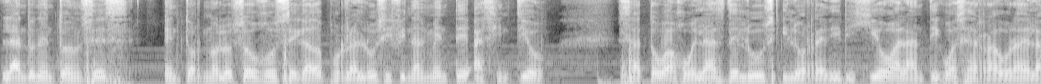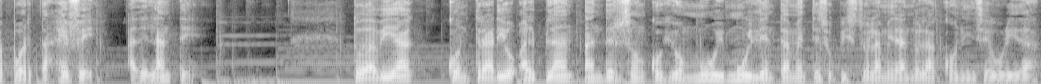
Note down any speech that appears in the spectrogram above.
Landon entonces entornó los ojos cegado por la luz y finalmente asintió. Sato bajó el haz de luz y lo redirigió a la antigua cerradura de la puerta. Jefe, adelante. Todavía contrario al plan, Anderson cogió muy muy lentamente su pistola mirándola con inseguridad.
